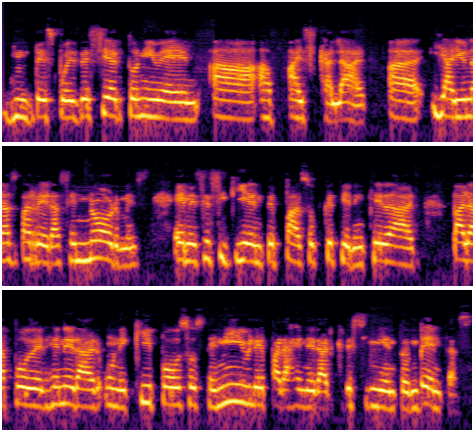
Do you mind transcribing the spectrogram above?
después de cierto nivel a, escalar. y hay unas barreras enormes en ese siguiente paso que tienen que dar para poder generar un equipo sostenible, para generar crecimiento en ventas.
